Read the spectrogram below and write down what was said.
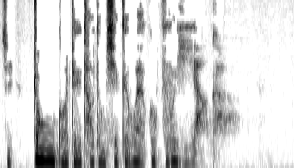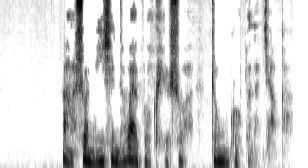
所以中国这套东西跟外国不一样啊。啊，说迷信的外国可以说，中国不能讲啊。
